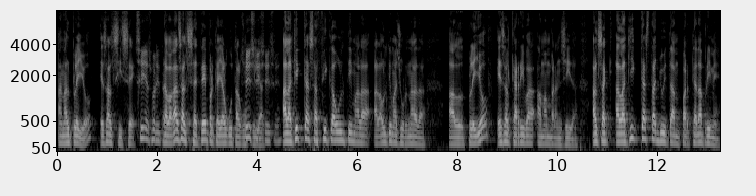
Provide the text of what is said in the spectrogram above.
en el playoff és el sisè. Sí, és veritat. De vegades el setè perquè hi ha hagut algun Sí, sí, filial. sí, sí. A l'equip que se fica últim a l'última jornada al playoff és el que arriba amb embranzida. L'equip que ha estat lluitant per quedar primer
